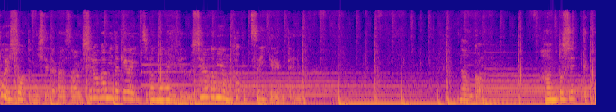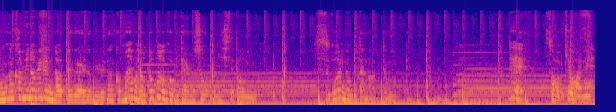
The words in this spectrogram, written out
ぽいショートにしてたからさ後ろ髪だけが一番長いんだけど後ろ髪はもう肩ついてるみたいな。なんか半年ってこんな髪伸びるんだってぐらい伸びる。なんか前まで男の子みたいなショートにしてたのにすごい伸びたなって思って。でそう今日はね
